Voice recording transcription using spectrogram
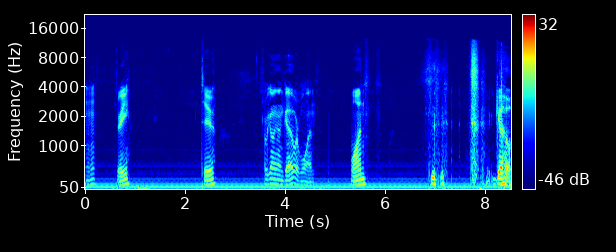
Mhm. Three. Two. Are we going on go or one? One. Go.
